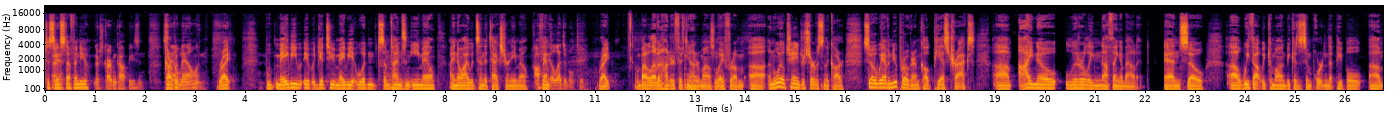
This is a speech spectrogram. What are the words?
to send yeah. stuff into you? There's carbon copies and Carbon- mail and Right. Maybe it would get to you, maybe it wouldn't. Sometimes an email. I know I would send a text or an email. often Fam- illegible too. right? About 1,100, 1,500 miles away from uh, an oil change or service in the car. So we have a new program called PSTrax. Um, I know literally nothing about it. And so uh, we thought we'd come on because it's important that people um,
